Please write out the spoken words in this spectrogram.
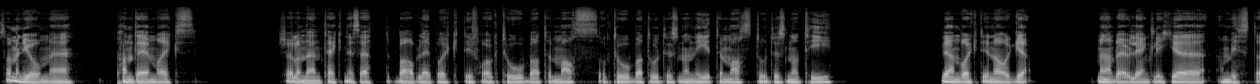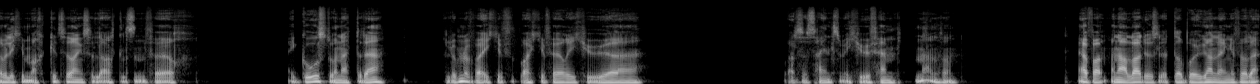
som en gjorde med Pandemrix, selv om den teknisk sett bare ble brukt fra oktober til mars, oktober 2009 til mars 2010 ble han brukt i Norge, men han ble vel ikke, han mista vel ikke markedsføringstillatelsen før en god stund etter det. Jeg lurer på om det var ikke, var ikke før i 20 Var det så seint som i 2015, eller sånn? Iallfall, men alle hadde jo slutta å bruke den lenge før det.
